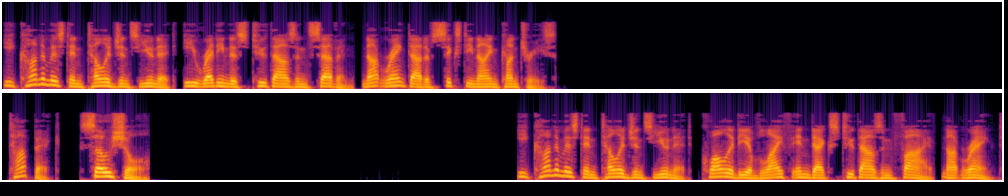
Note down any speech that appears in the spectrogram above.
Economist Intelligence Unit, E-Readiness 2007, not ranked out of 69 countries. Social Economist Intelligence Unit, Quality of Life Index 2005, not ranked.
